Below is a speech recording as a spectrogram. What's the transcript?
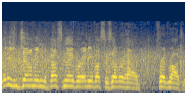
Ladies and gentlemen, the best neighbor any of us has ever had, Fred Rogers.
